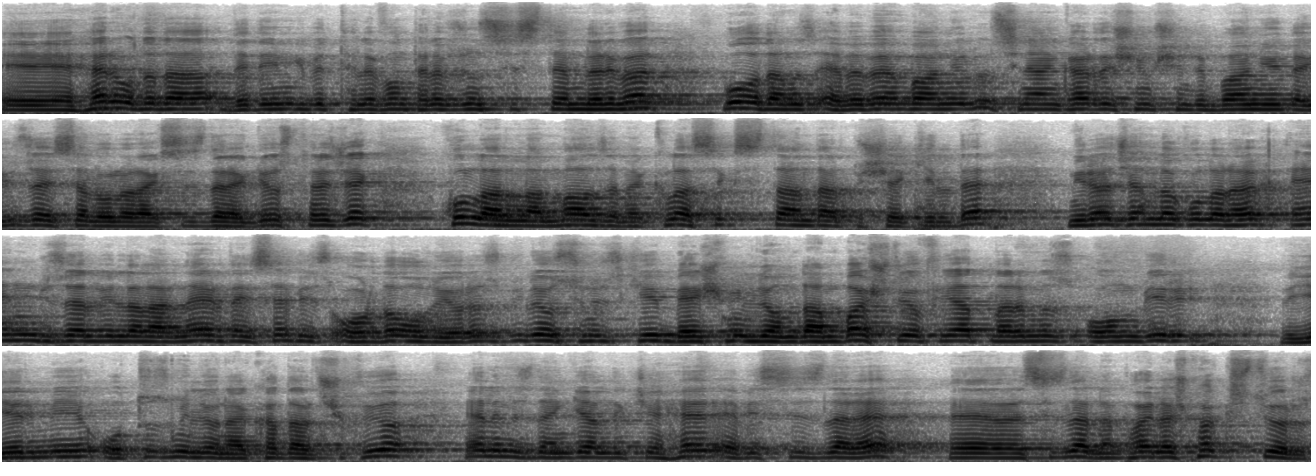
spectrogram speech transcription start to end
Ee, her odada dediğim gibi telefon televizyon sistemleri var. Bu odamız ebeveyn banyolu. Sinan kardeşim şimdi banyoyu da yüzeysel olarak sizlere gösterecek. Kullanılan malzeme klasik standart bir şekilde. Miraç Emlak olarak en güzel villalar neredeyse biz orada oluyoruz. Biliyorsunuz ki 5 milyondan başlıyor fiyatlarımız 11 20 30 milyona kadar çıkıyor. Elimizden geldikçe her evi sizlere e, sizlerle paylaşmak istiyoruz.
